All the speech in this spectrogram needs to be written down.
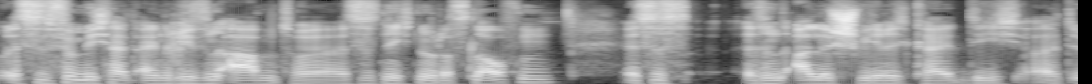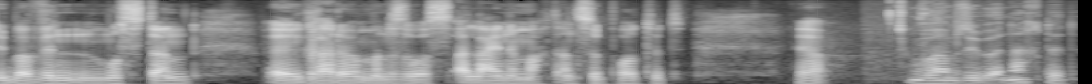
es ist für mich halt ein Riesenabenteuer. Es ist nicht nur das Laufen, es ist es sind alle Schwierigkeiten, die ich halt überwinden muss dann, äh, gerade wenn man sowas alleine macht, unsupported. Ja. Wo haben Sie übernachtet?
